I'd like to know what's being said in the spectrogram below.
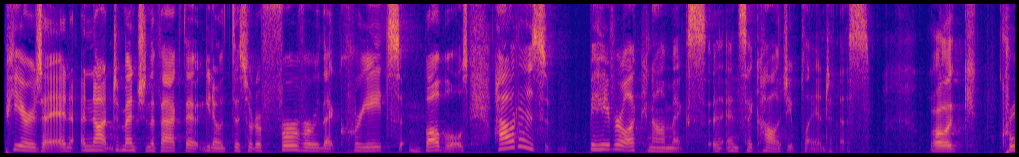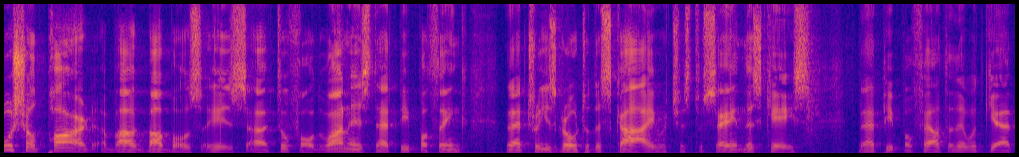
peers, and, and not to mention the fact that, you know, the sort of fervor that creates bubbles. How does behavioral economics and psychology play into this? Well, it crucial part about bubbles is uh, twofold. One is that people think that trees grow to the sky, which is to say, in this case, that people felt that they would get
